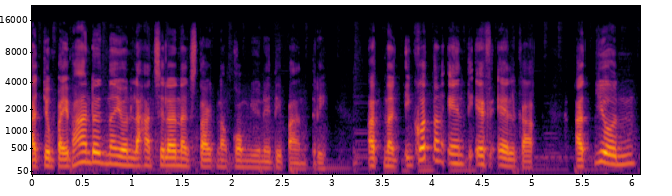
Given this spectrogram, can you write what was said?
At yung 500 na yon lahat sila nag-start ng community pantry. At nag-ikot ng NTF-LCAC at yun,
